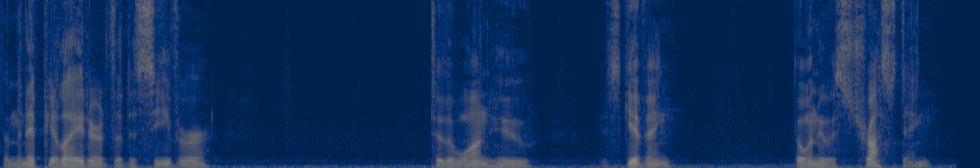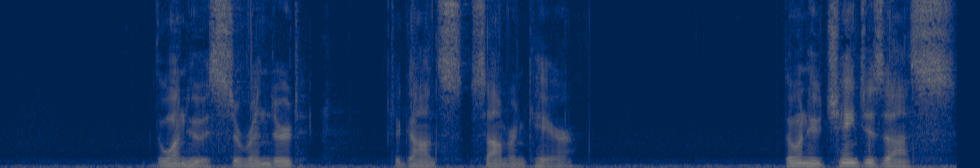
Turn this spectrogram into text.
the manipulator, the deceiver, to the one who is giving, the one who is trusting, the one who is surrendered to God's sovereign care, the one who changes us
